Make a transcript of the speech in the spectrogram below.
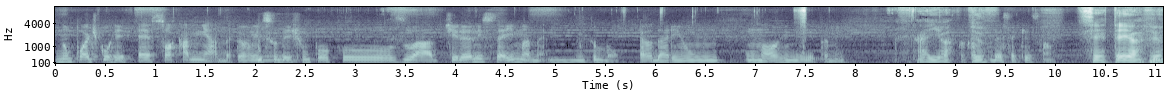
não pode correr. É só caminhada. Então isso deixa um pouco zoado. Tirando isso aí, mano, é muito bom. Eu daria um, um 9,5 também. Aí, ó, Por causa viu? dessa questão. Acertei, ó, viu?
